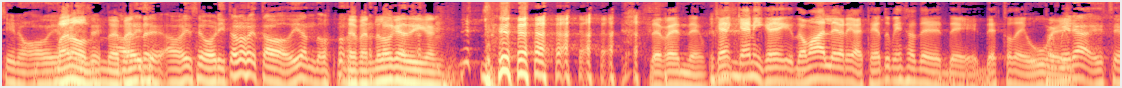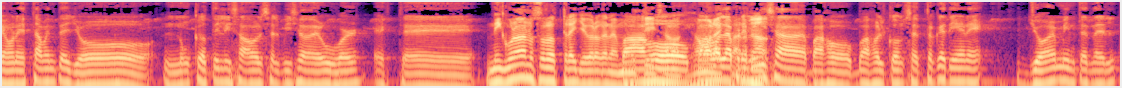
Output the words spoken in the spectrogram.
Sí, no, Bueno, a veces, A depende. veces, a veces ahorita nos estaba odiando. Depende de lo que digan. Depende. Ken- Kenny, ¿qué- vamos a darle brega. Este, ¿Qué tú piensas de, de, de esto de Uber? Pues mira, este, honestamente yo nunca he utilizado el servicio de Uber. Este, Ninguno de nosotros tres yo creo que lo hemos utilizado. bajo, aquí. A bajo la claro. premisa, bajo, bajo el concepto que tiene, yo en mi entender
